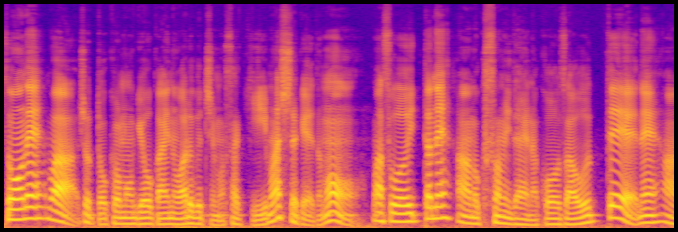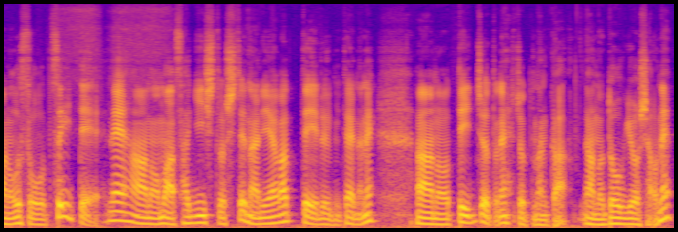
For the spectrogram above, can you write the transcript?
そのね、まあ、ちょっとこの業界の悪口もさっき言いましたけれども、まあそういったね、あの、クソみたいな講座を売って、ね、あの、嘘をついて、ね、あの、まあ詐欺師として成り上がっているみたいなね、あの、って言っちゃうとね、ちょっとなんか、あの、同業者をね、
